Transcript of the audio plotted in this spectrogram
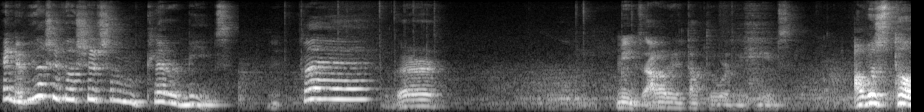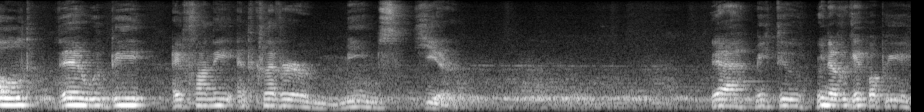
Hey, maybe I should go search some clever memes. Clever memes. I already talked the word memes. I was told there would be a funny and clever memes here. Yeah, me too. We never get what we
